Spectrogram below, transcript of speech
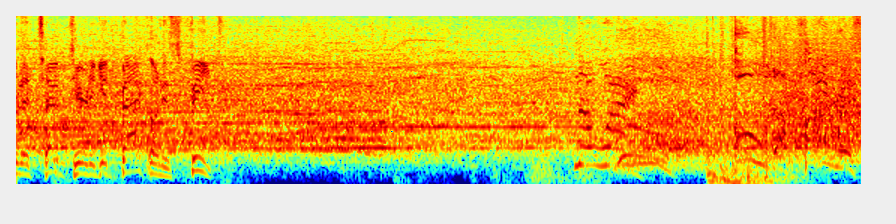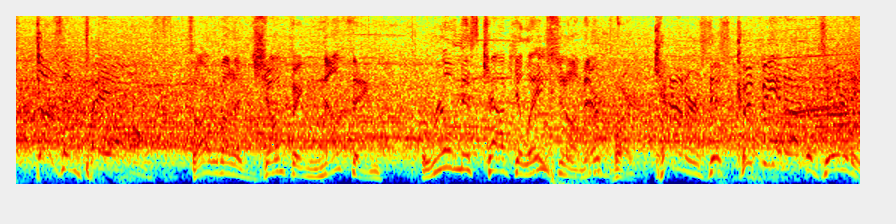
Desperate attempt here to get back on his feet. No way! Oh, the high risk doesn't pay off. Talk about a jumping nothing. A real miscalculation on their part. Counters, this could be an opportunity.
